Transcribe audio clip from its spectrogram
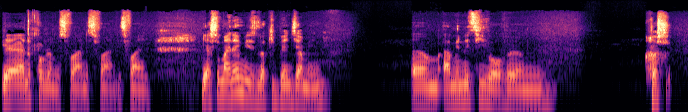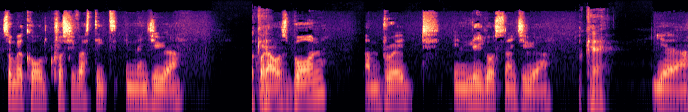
Yeah, no problem. It's fine. It's fine. It's fine. Yeah, so my name is Lucky Benjamin. Um, I'm a native of um, Cross, somewhere called Cross River State in Nigeria. Okay. But I was born and bred in Lagos, Nigeria. okay. Yeah.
